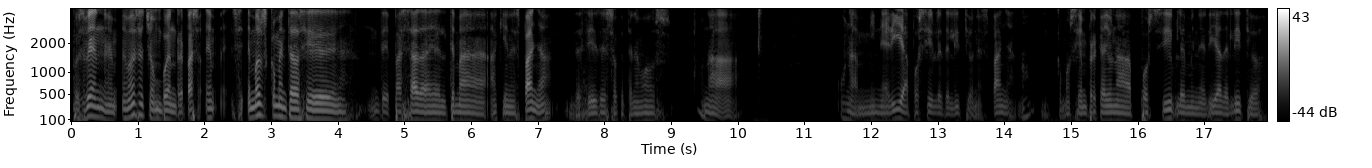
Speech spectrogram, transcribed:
Pues bien, hem- hemos hecho un buen repaso. Hemos comentado así de pasada el tema aquí en España, decir eso que tenemos una, una minería posible de litio en España, ¿no? Y como siempre que hay una posible minería de litio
